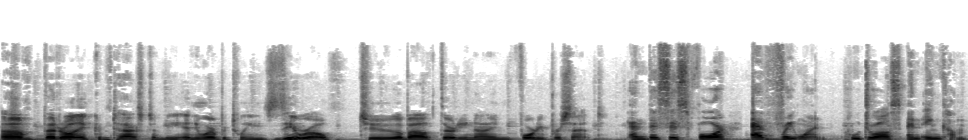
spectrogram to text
Um, federal income tax can be anywhere between zero to about 39 40%. And this is for everyone who draws an income.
